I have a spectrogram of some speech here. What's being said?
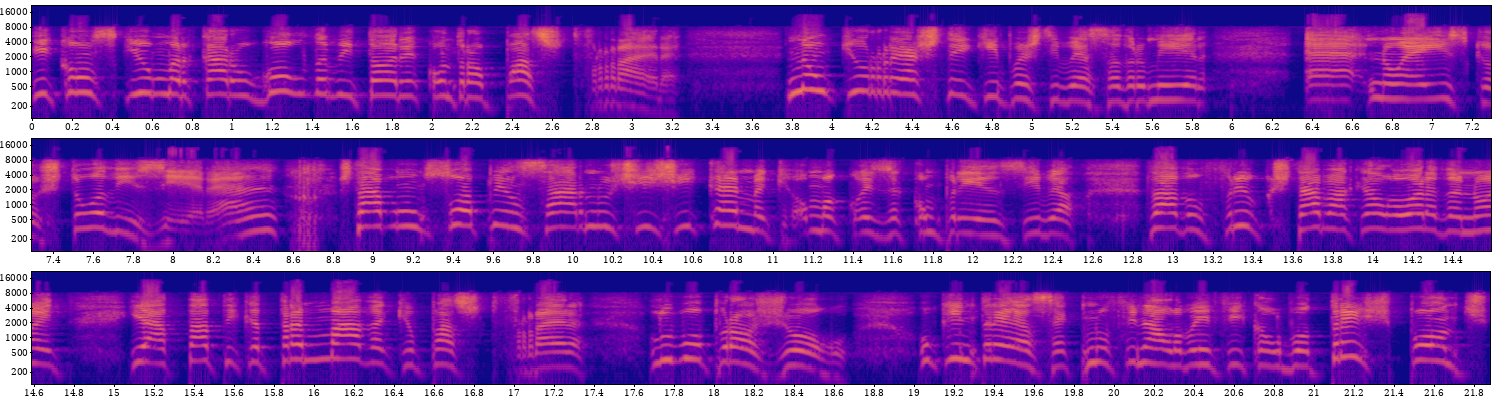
e conseguiu marcar o gol da vitória contra o Passos de Ferreira. Não que o resto da equipa estivesse a dormir, ah, não é isso que eu estou a dizer, hein? Estavam só a pensar no xixi-cama, que é uma coisa compreensível, dado o frio que estava àquela hora da noite e a tática tramada que o Passos de Ferreira levou para o jogo. O que interessa é que no final o Benfica levou 3 pontos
